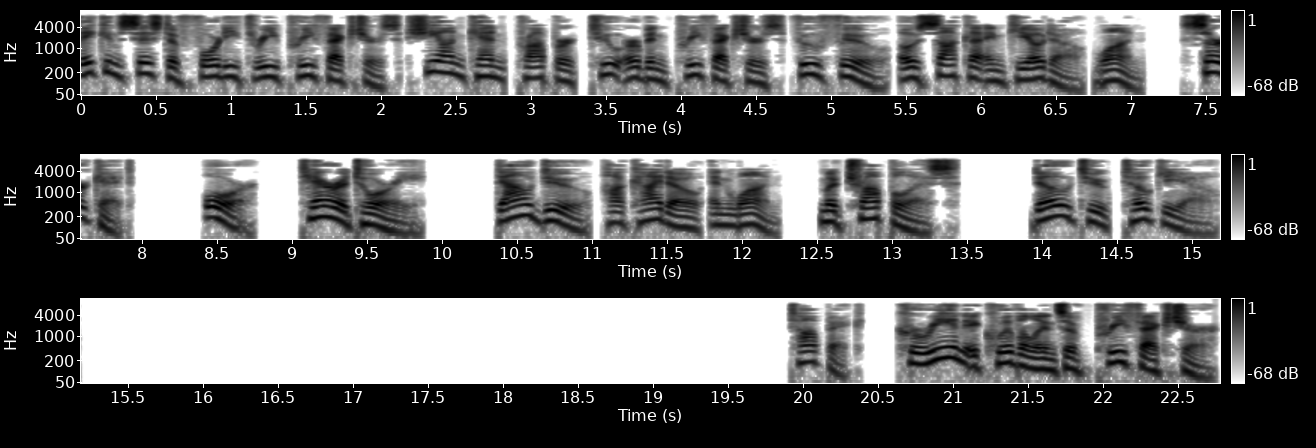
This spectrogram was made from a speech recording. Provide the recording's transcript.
They consist of 43 prefectures Xian-ken proper, two urban prefectures Fu-fu, Osaka and Kyoto, one «circuit» or «territory» Dao-du, Hokkaido and one «metropolis» Do-to, Tokyo. Korean equivalents of prefecture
